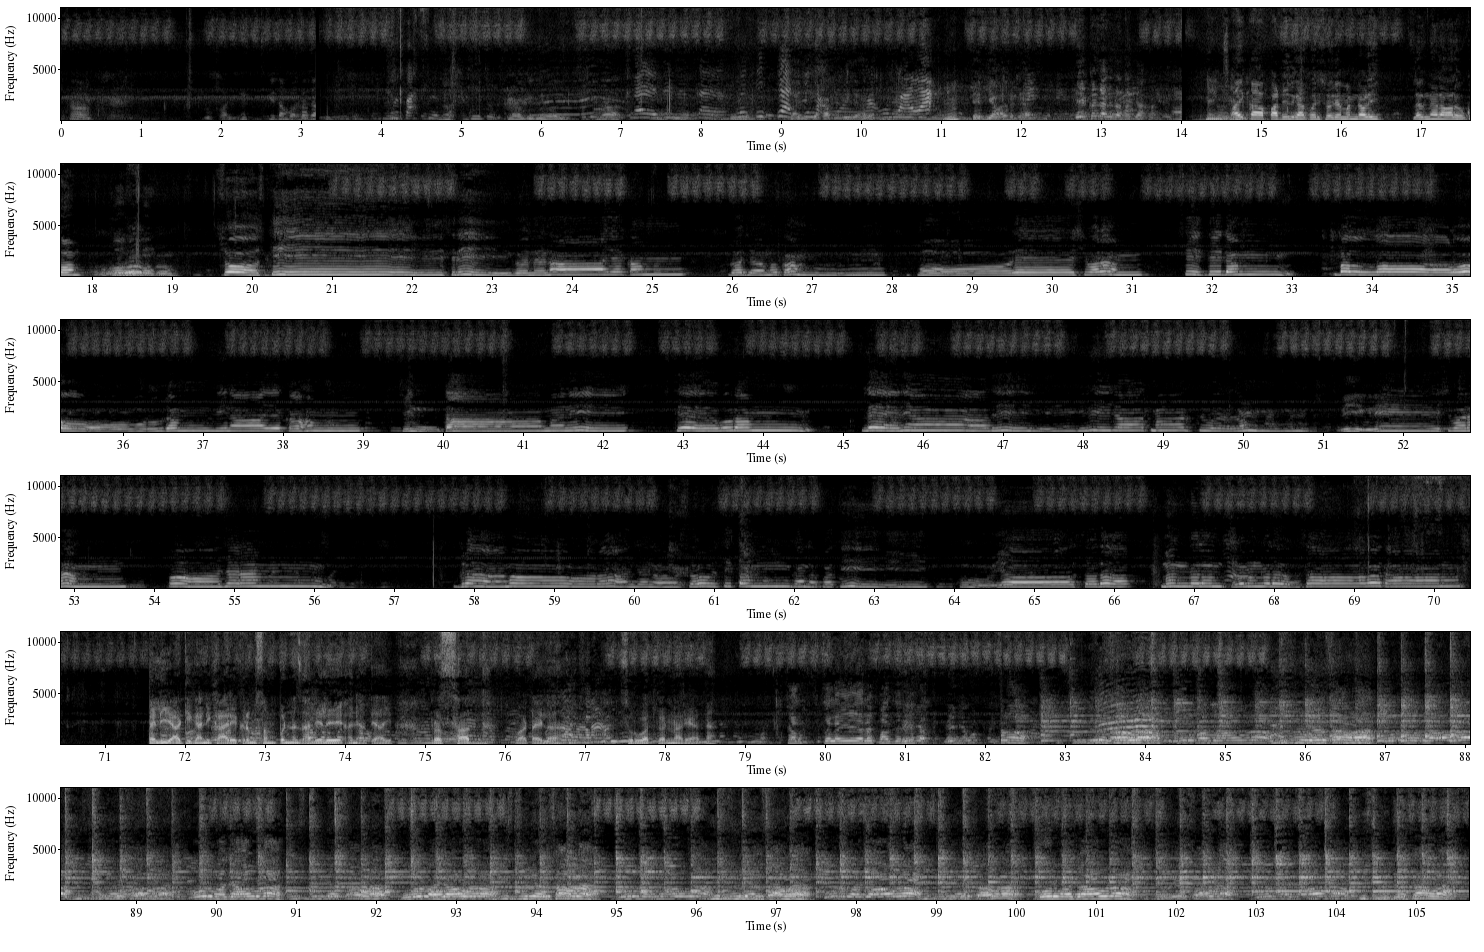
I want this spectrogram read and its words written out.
ऐका पाटील गावकरी शौर्य मंडळी लग्नाला आला हुकुम. स्वस्ती श्री गणनायकम. ग्रजमुखम् मो रेश्वरम् बल्लाळो वल्लामुरुदम् विनायकहम् चिन्तामणि स्थेवुरम् लेण्याद्री गिरिजात्मस्वरदम विघ्नेश्वरम ओजरम ग्रामोराञ्जन गणपति पूर्या सदा मङ्गलं शिवमङ्गल सावधान फायनली या ठिकाणी कार्यक्रम संपन्न झालेले आहे आणि आता प्रसाद वाटायला सुरुवात करणार आहे आता. चला चला विष्णू सावळा और वाजावला विष्णू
